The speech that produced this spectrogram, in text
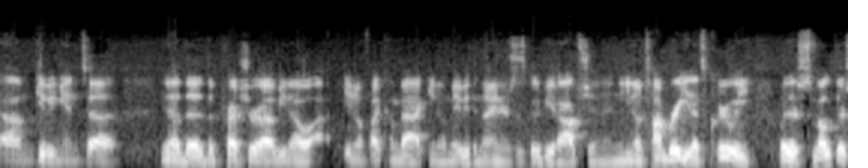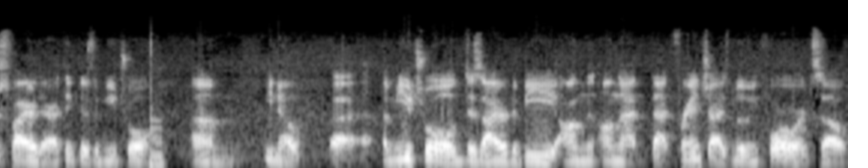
um, giving into you know the the pressure of you know you know if I come back, you know maybe the Niners is going to be an option. And you know Tom Brady, that's clearly where there's smoke, there's fire. There, I think there's a mutual um, you know uh, a mutual desire to be on the, on that that franchise moving forward. So.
